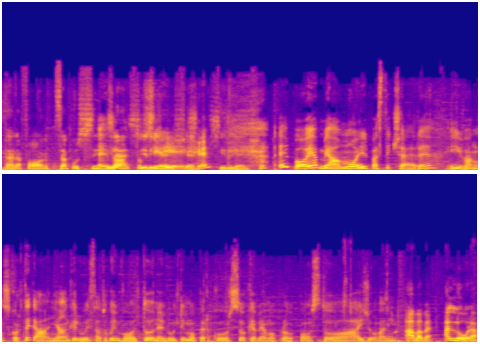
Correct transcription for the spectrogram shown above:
tutta la forza possibile esatto, si, si, riesce, riesce. si, riesce, E poi abbiamo il pasticcere Ivan Scortegagna, anche lui è stato coinvolto nell'ultimo percorso che abbiamo proposto ai giovani. Ah vabbè, allora,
